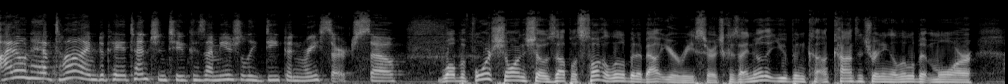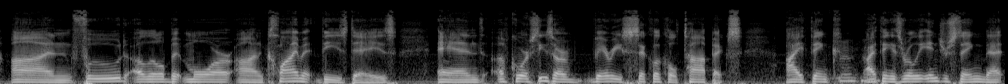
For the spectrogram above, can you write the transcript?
I don't have time to pay attention to because I'm usually deep in research. So, Well, before Sean shows up, let's talk a little bit about your research because I know that you've been co- concentrating a little bit more on food, a little bit more on climate these days, and of course, these are very cyclical topics. I think I think it's really interesting that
